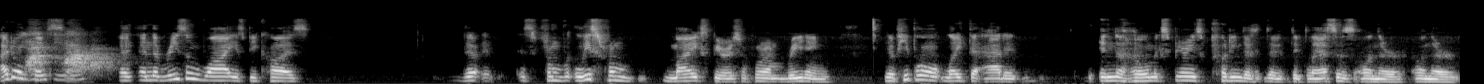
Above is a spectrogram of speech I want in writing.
I don't think so. And, and the reason why is because there, it's from at least from my experience from what I'm reading, you know, people don't like to add it in the home experience, putting the, the, the glasses on their on their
